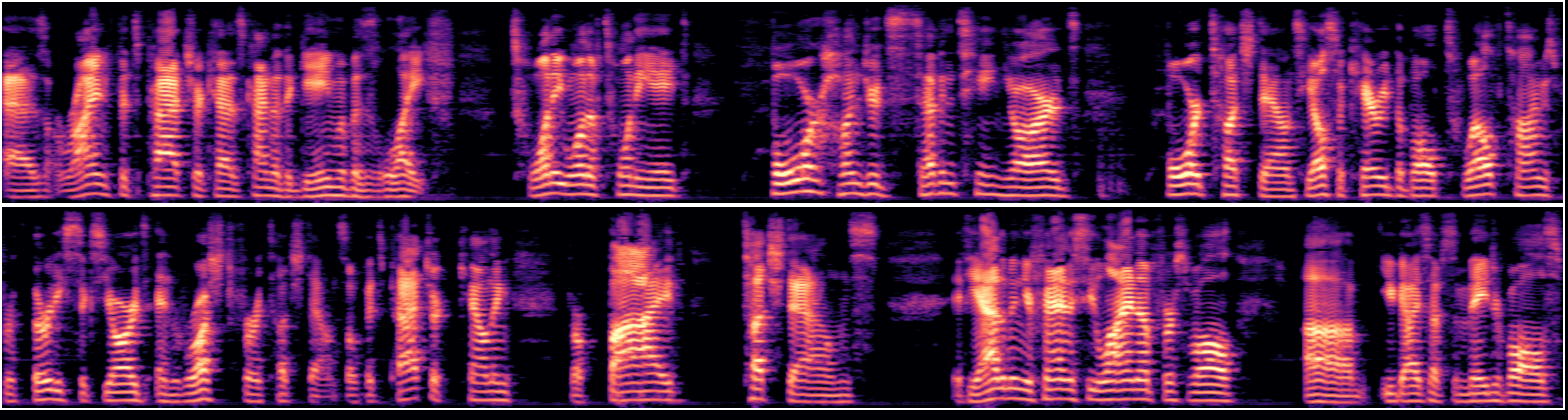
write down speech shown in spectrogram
as Ryan Fitzpatrick has kind of the game of his life. 21 of 28, 417 yards, four touchdowns. He also carried the ball 12 times for 36 yards and rushed for a touchdown. So Fitzpatrick counting for five touchdowns. If you had him in your fantasy lineup, first of all, uh, you guys have some major balls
